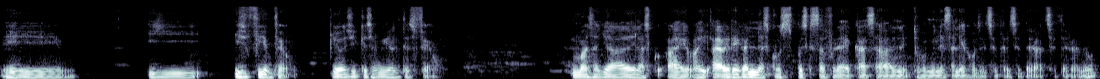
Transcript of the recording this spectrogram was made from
Eh, y, y bien feo. Yo voy a decir que ser migrante es feo. Más allá de las... Agrégale las cosas pues que estás fuera de casa, tu familia está lejos, etcétera, etcétera, etcétera, ¿no?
